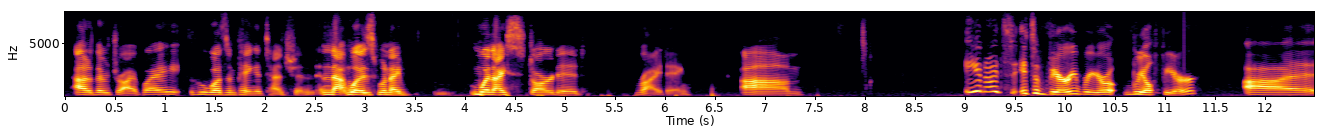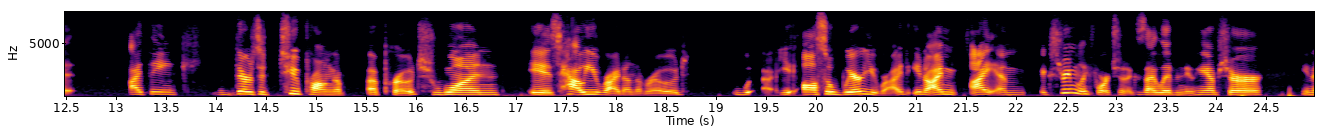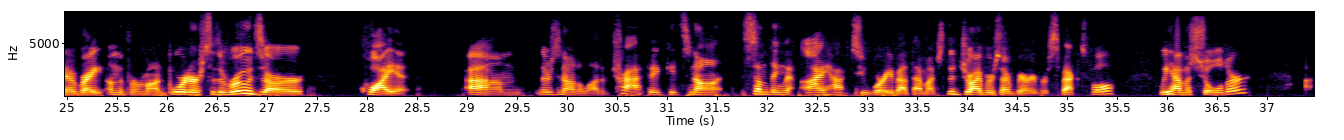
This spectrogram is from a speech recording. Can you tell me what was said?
out of their driveway who wasn't paying attention. And that was when I when I started riding. Um, you know, it's it's a very real real fear. Uh, I think there's a two prong approach. One is how you ride on the road. Also, where you ride. You know, I'm I am extremely fortunate because I live in New Hampshire. You know, right on the Vermont border, so the roads are quiet. Um, there's not a lot of traffic. It's not something that I have to worry about that much. The drivers are very respectful. We have a shoulder.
